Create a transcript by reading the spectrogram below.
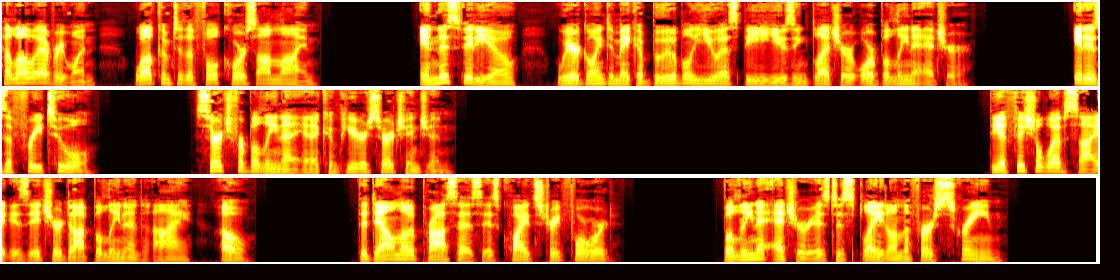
Hello everyone, welcome to the full course online. In this video, we are going to make a bootable USB using Blecher or Balena Etcher. It is a free tool. Search for Balena in a computer search engine. The official website is etcher.balena.io. The download process is quite straightforward. Balena Etcher is displayed on the first screen.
